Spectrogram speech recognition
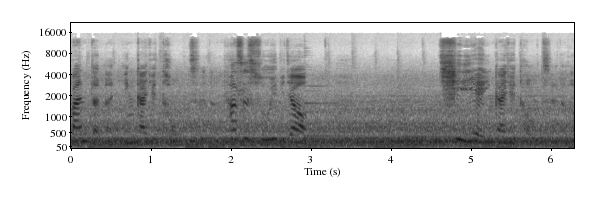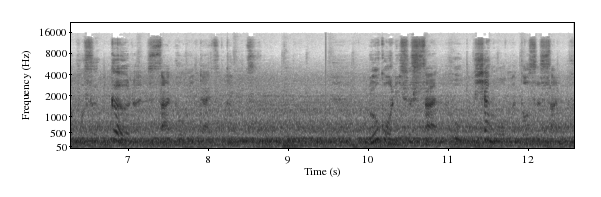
般的人应该去投资的，它是属于比较企业应该去投资的，而不是个人散户应该去投资。如果你是散户，像我们都是散户，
